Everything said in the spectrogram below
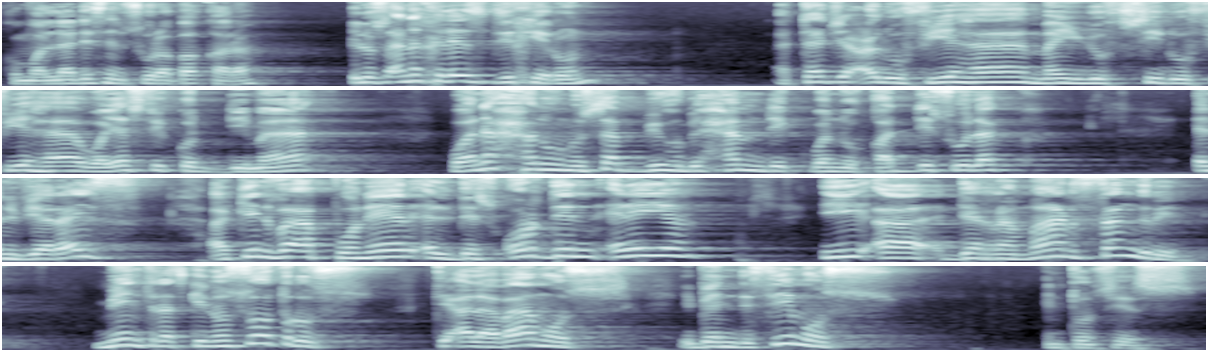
como Allah dice en Surah Baqarah. Y los ángeles dijeron, أتجعل فيها من يفسد فيها ويسفك الدماء ونحن نسبح بحمدك ونقدس لك enviaréis a quien va a poner el desorden en ella y a derramar sangre, mientras que nosotros te alabamos y bendecimos. Entonces,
